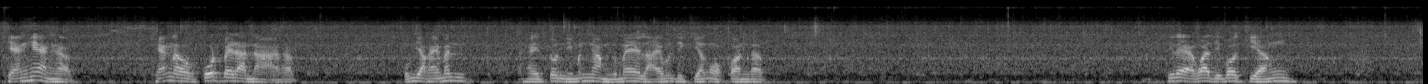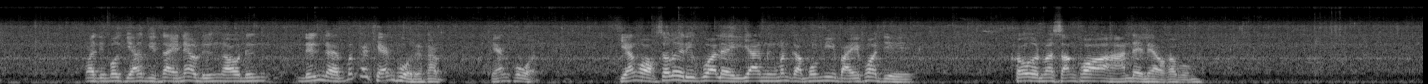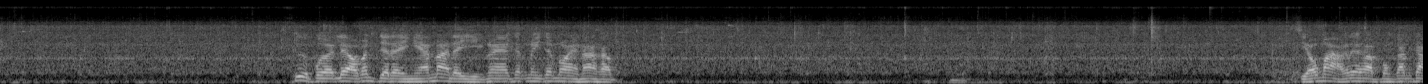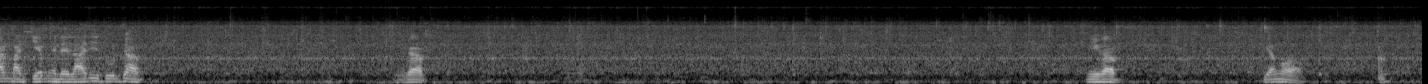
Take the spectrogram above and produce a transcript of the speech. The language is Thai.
แข็งแห้งครับ แข็งเรากดไปด้านหน้าครับ ผมอยากให้มัน ให้ต้นนี้มันงำก็ไม่หลายมันจะเขียงออกก่อนครับ ที่แรกว่าที่บ่เขียง ว่าที่บ่เขียงที่ใส่แนวดึงเอาดึง ดึงแต่มันก็แข็งโพดนะครับ แข็งโพดเขียงออกซะเลยดีกว่าเลยอย่างหนึ่งมันกับโมมีใบพ่อจีเขาเอินมาสังคราะห์อาหารได้แล้วครับผมคือเปิดแล้วมันจะได้แงนมาได้อีกแน่จักหน่อยจักหน่อยนะครับ เสียวมากเลยครับป้องกันการบาดเจ็บให้ได้ร้ายที่สุดครับนี่ครับนี่ครับเสียงออก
